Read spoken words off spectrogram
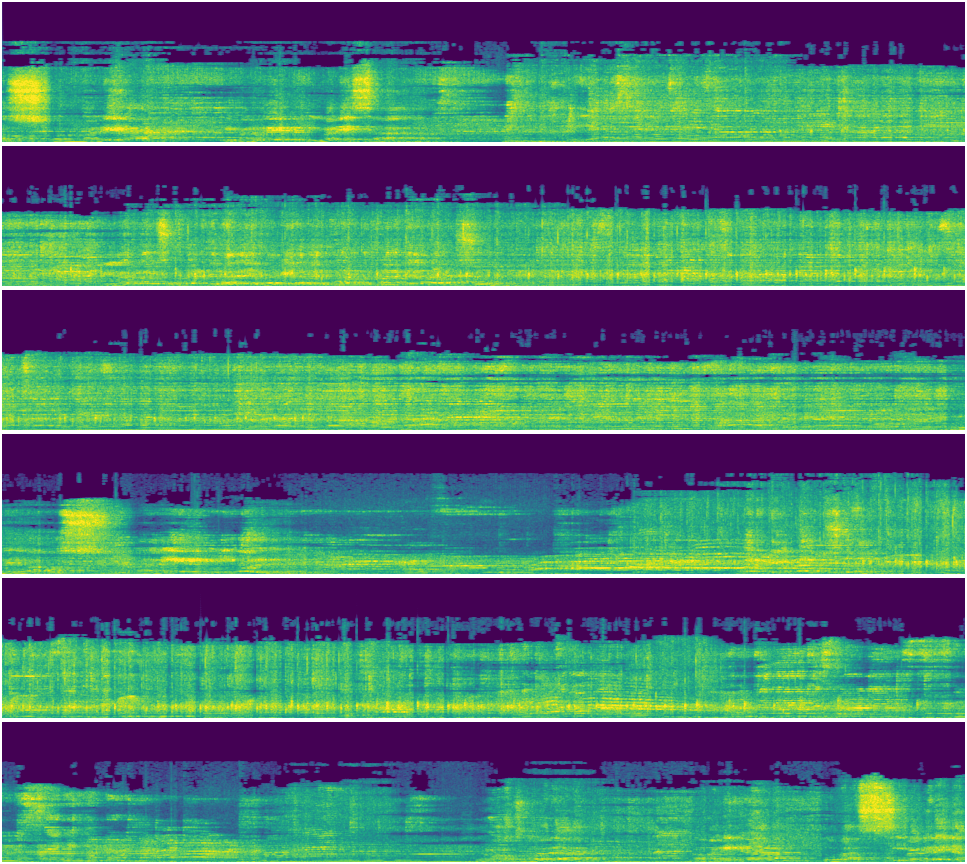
Con Mariela, Emanuel y Vanessa. El aplauso fuerte para ellos también, Tomás y Macarena.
